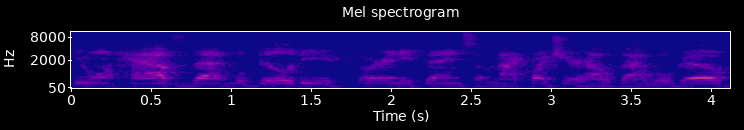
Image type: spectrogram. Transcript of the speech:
he won't have that mobility or anything, so I'm not quite sure how that will go.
